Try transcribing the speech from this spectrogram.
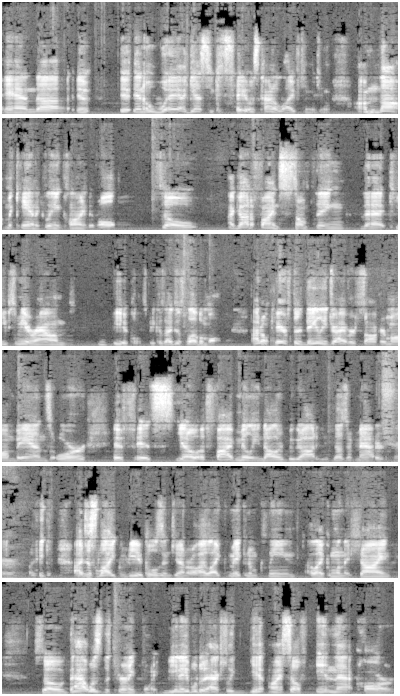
and uh, it, it, in a way, I guess you could say it was kind of life changing. I'm not mechanically inclined at all, so I got to find something that keeps me around vehicles because I just love them all. I don't care if they're daily driver soccer mom vans or if it's you know a five million dollar Bugatti. It doesn't matter. Sure. Like I just like vehicles in general. I like making them clean. I like them when they shine. So that was the turning point. Being able to actually get myself in that car,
